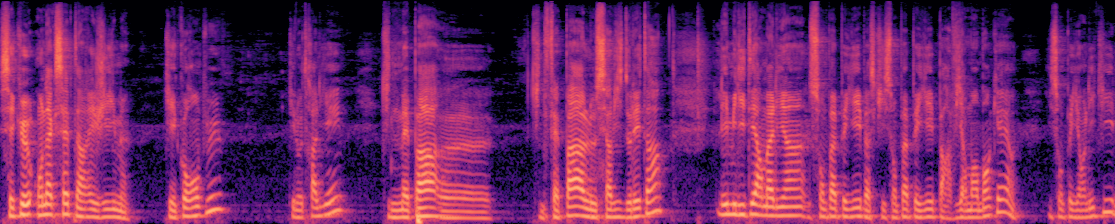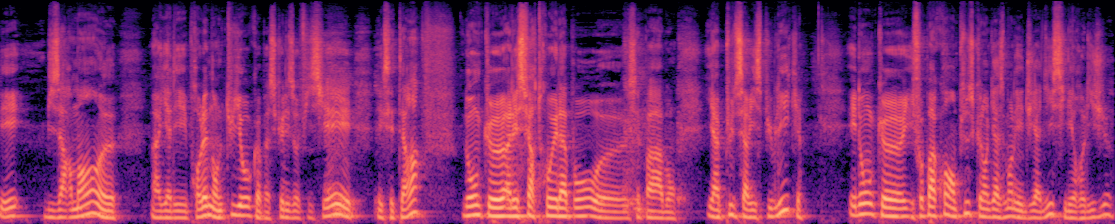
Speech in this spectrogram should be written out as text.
C'est qu'on accepte un régime qui est corrompu, qui est notre allié, qui ne met pas, euh, qui ne fait pas le service de l'État, les militaires maliens ne sont pas payés parce qu'ils ne sont pas payés par virement bancaire. Ils sont payés en liquide et bizarrement, euh, bah, il y a des problèmes dans le tuyau, quoi, parce que les officiers, etc. Donc, euh, aller se faire trouer la peau, c'est pas bon. Il n'y a plus de service public. Et donc, il ne faut pas croire en plus que l'engagement des djihadistes, il est religieux.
